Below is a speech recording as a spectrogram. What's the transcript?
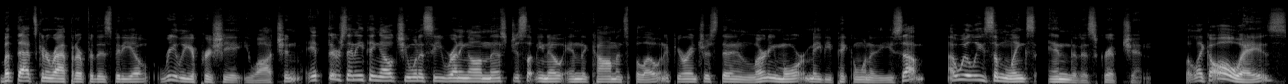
But that's going to wrap it up for this video. Really appreciate you watching. If there's anything else you want to see running on this, just let me know in the comments below. And if you're interested in learning more, maybe picking one of these up, I will leave some links in the description. But like always,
